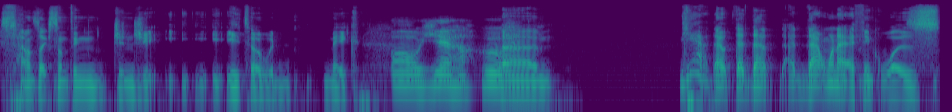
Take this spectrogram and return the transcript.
Sounds like something Junji Ito would make. oh yeah. Oof. Um, yeah, that that that that one I think was.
